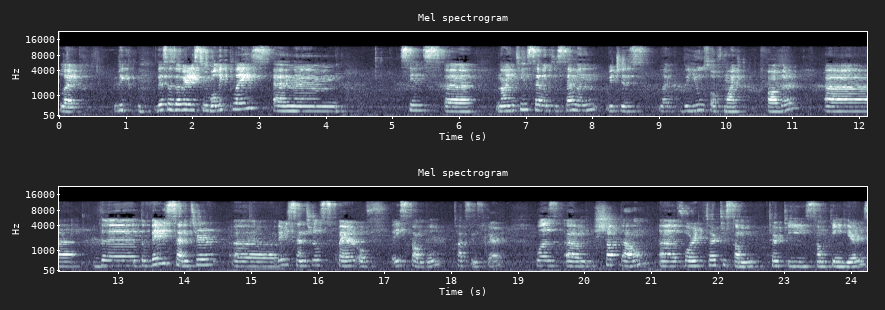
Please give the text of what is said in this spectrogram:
Like, this is a very symbolic place, and um, since uh, 1977, which is like the youth of my father, uh, the the very center, uh, very central square of Istanbul, Taksim Square, was um, shut down uh, for 30 some 30 something years,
